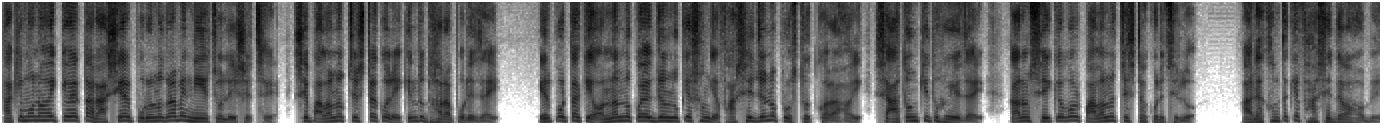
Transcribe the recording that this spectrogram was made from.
তাকে মনে হয় কেউ একটা রাশিয়ার পুরনো গ্রামে নিয়ে চলে এসেছে। সে পালানোর চেষ্টা করে কিন্তু ধরা পড়ে যায়। এরপর তাকে অন্যান্য কয়েকজন লোকের সঙ্গে ফাঁসির জন্য প্রস্তুত করা হয়। সে আতঙ্কিত হয়ে যায়, কারণ সে কেবল পালানোর চেষ্টা করেছিল। আর এখন তাকে ফাঁসি দেওয়া হবে।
